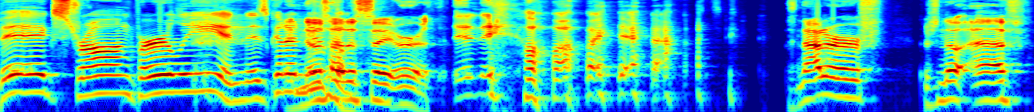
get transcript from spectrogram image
big, strong, burly, and is gonna It knows nuke how to say Earth. oh, yeah. It's not Earth. There's no F.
